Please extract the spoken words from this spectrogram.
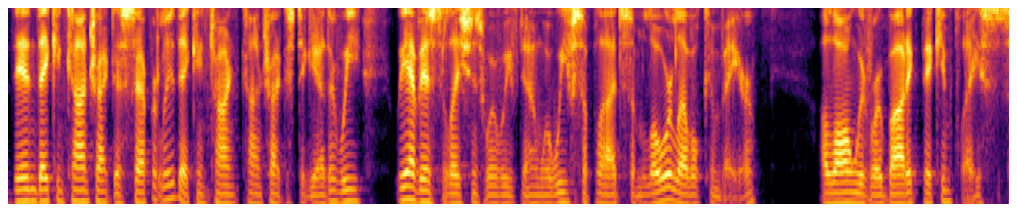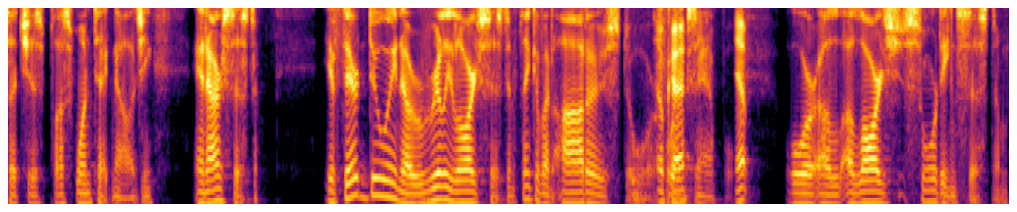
then they can contract us separately. They can con- contract us together. We we have installations where we've done where we've supplied some lower level conveyor, along with robotic pick and place, such as Plus One technology, and our system. If they're doing a really large system, think of an AutoStore, for example, Yep. or a, a large sorting system.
